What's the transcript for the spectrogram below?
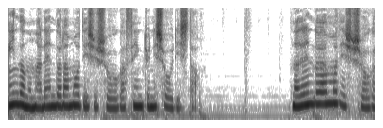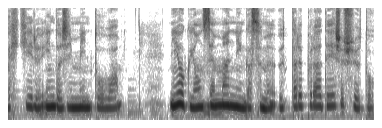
インドのナレンドラ・モディ首相が選挙に勝利した。ナレンドラ・モディ首相が率いるインド人民党は、2億4000万人が住むウッタルプラデーシュ州と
